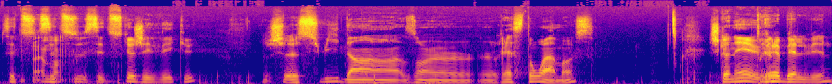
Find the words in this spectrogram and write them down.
C'est-tu ce que j'ai vécu? Je suis dans un, un resto à Amos. Je connais Très belle ville.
